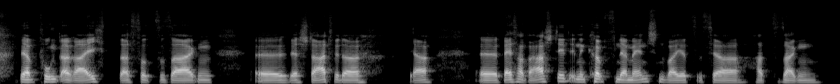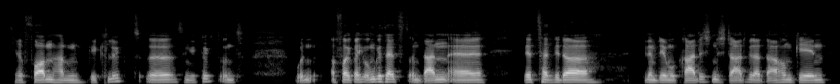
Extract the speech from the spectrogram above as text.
der Punkt erreicht, dass sozusagen äh, der Staat wieder ja, äh, besser dasteht in den Köpfen der Menschen, weil jetzt ist ja, hat sozusagen, die Reformen haben geglückt, äh, sind geglückt und wurden erfolgreich umgesetzt und dann äh, wird es halt wieder in einem demokratischen Staat wieder darum gehen,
